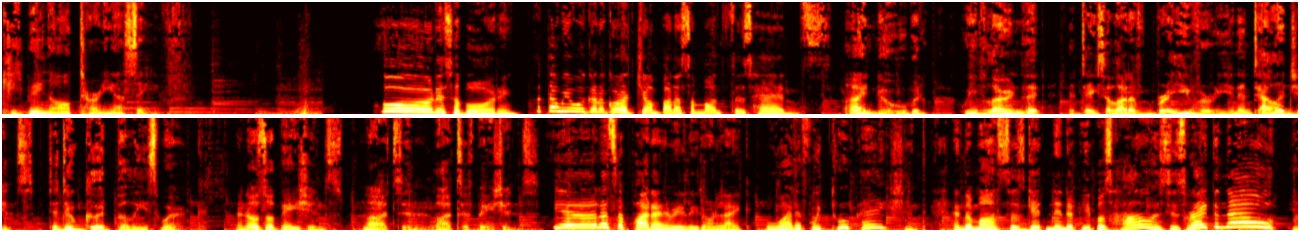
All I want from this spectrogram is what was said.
keeping Alternia safe. Oh, this is boring. Thought we were gonna go to jump on some monsters' heads. I know, but we've learned that it takes a lot of bravery and intelligence to do good police work. And also patience. Lots and lots of patience. Yeah, that's a part I really don't like. What if we're too patient and the monsters getting into people's houses right now? You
